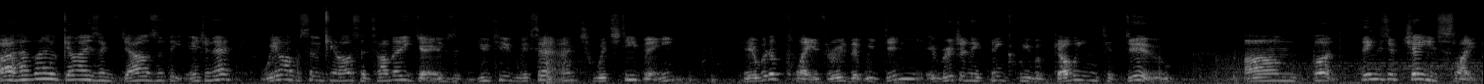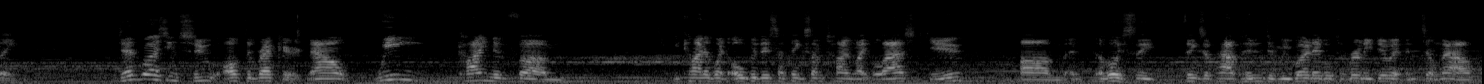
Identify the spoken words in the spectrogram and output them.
Uh, hello guys and gals of the internet. We are the Seven Chaos and Time Games of YouTube, Mixer and Twitch TV. Here with a playthrough that we didn't originally think we were going to do. Um, but things have changed slightly. Dead Rising 2 Off the Record. Now, we kind of, um, we kind of went over this, I think, sometime like last year. Um, and obviously things have happened and we weren't able to really do it until now.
